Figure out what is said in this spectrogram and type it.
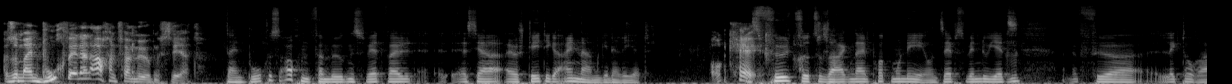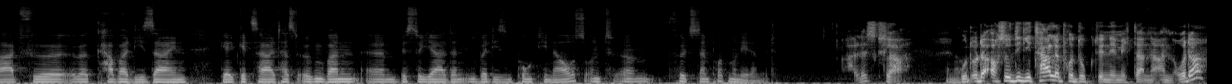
Also mein Buch wäre dann auch ein Vermögenswert. Dein Buch ist auch ein Vermögenswert, weil es ja stetige Einnahmen generiert. Okay. Es füllt sozusagen dein Portemonnaie. Und selbst wenn du jetzt mhm. für Lektorat, für Coverdesign Geld gezahlt hast, irgendwann ähm, bist du ja dann über diesen Punkt hinaus und ähm, füllst dein Portemonnaie damit. Alles klar. Genau. Gut, oder auch so digitale Produkte nehme ich dann an, oder?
